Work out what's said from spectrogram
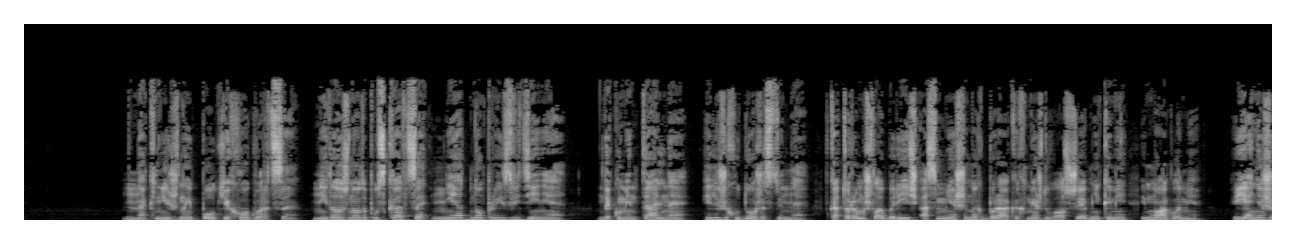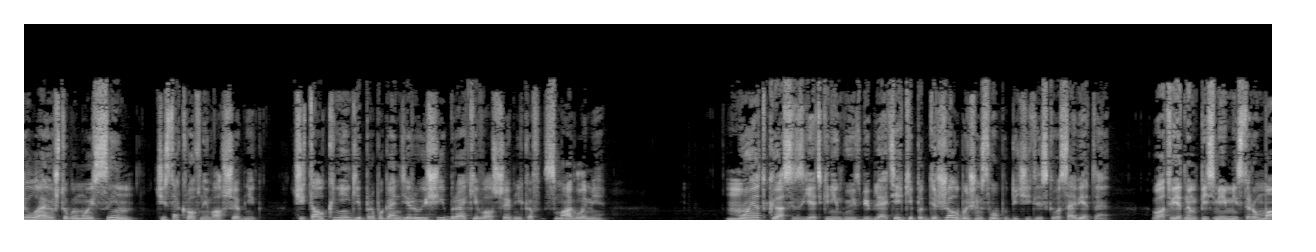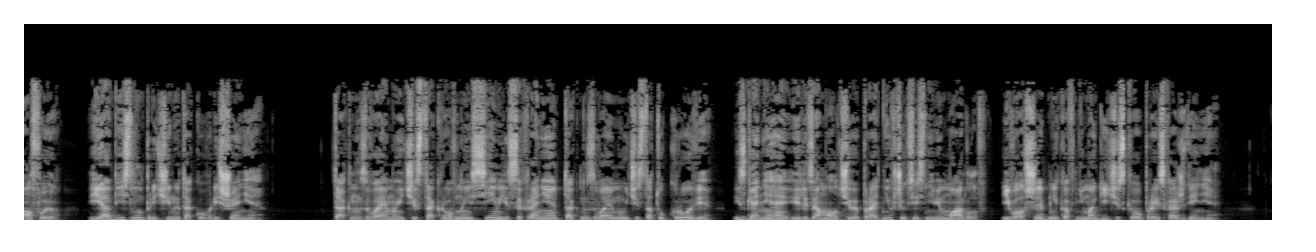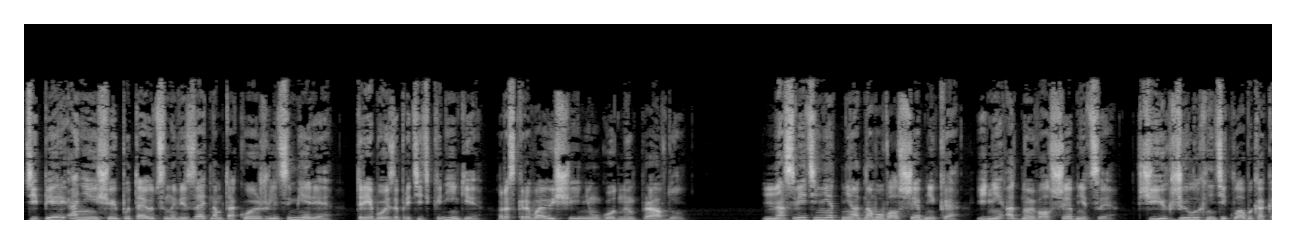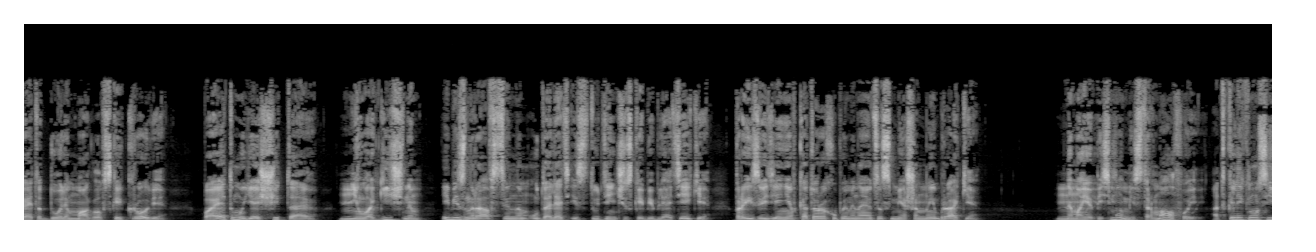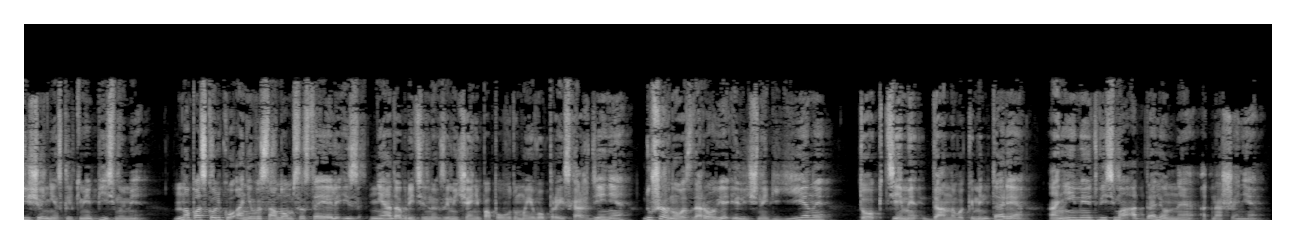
На книжной полке Хогвартса не должно допускаться ни одно произведение, документальное или же художественное, в котором шла бы речь о смешанных браках между волшебниками и маглами. я не желаю, чтобы мой сын, чистокровный волшебник, читал книги, пропагандирующие браки волшебников с маглами. Мой отказ изъять книгу из библиотеки поддержал большинство попечительского совета. В ответном письме мистеру Малфою я объяснил причины такого решения. Так называемые чистокровные семьи сохраняют так называемую чистоту крови, изгоняя или замалчивая породнившихся с ними маглов и волшебников немагического происхождения. Теперь они еще и пытаются навязать нам такое же лицемерие, требуя запретить книги, раскрывающие неугодную правду. На свете нет ни одного волшебника и ни одной волшебницы, в чьих жилах не текла бы какая-то доля магловской крови, поэтому я считаю нелогичным и безнравственным удалять из студенческой библиотеки произведения, в которых упоминаются смешанные браки. На мое письмо мистер Малфой откликнулся еще несколькими письмами, но поскольку они в основном состояли из неодобрительных замечаний по поводу моего происхождения, душевного здоровья и личной гигиены, то к теме данного комментария они имеют весьма отдаленное отношение.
